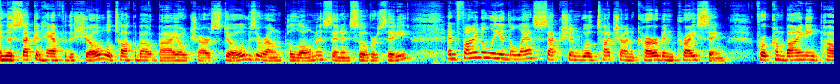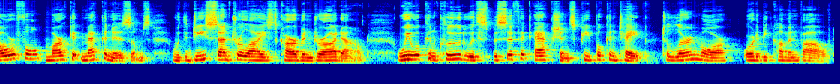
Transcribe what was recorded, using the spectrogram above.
in the second half of the show, we'll talk about biochar stoves around Palomas and in Silver City. And finally, in the last section, we'll touch on carbon pricing for combining powerful market mechanisms with decentralized carbon drawdown. We will conclude with specific actions people can take to learn more or to become involved.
